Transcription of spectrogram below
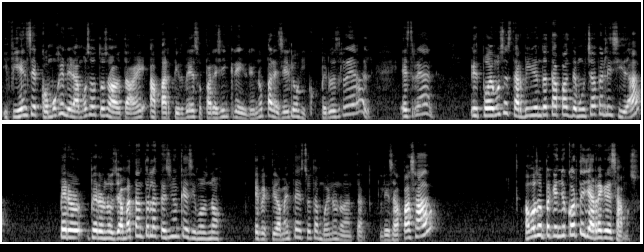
Y fíjense cómo generamos autosabotaje a partir de eso. Parece increíble, ¿no? Parece ilógico, pero es real, es real. Podemos estar viviendo etapas de mucha felicidad, pero, pero nos llama tanto la atención que decimos, no, efectivamente esto tan bueno no dan tanto. ¿Les ha pasado? Vamos a un pequeño corte y ya regresamos.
